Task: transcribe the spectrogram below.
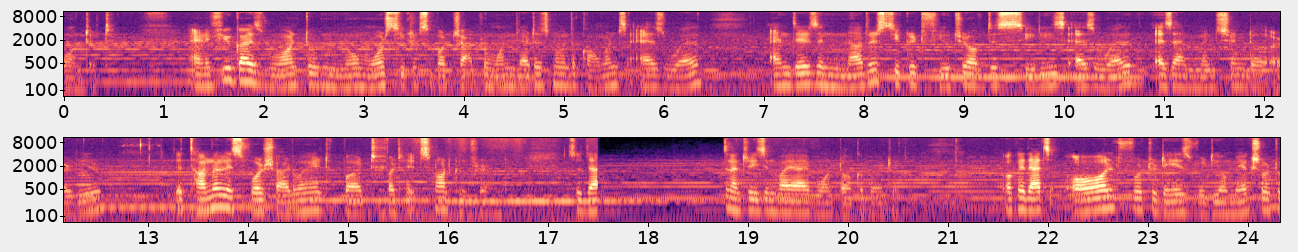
want it. And if you guys want to know more secrets about chapter 1, let us know in the comments as well and there's another secret future of this series as well as I mentioned uh, earlier. The thumbnail is foreshadowing it, but but it's not confirmed. So that's another reason why I won't talk about it. Okay, that's all for today's video. Make sure to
